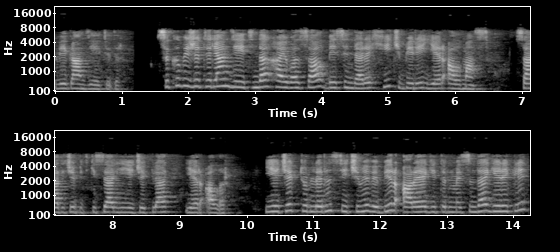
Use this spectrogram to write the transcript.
vegan diyetidir. Sıkı vejetaryen diyetinde hayvansal besinlere hiçbiri yer almaz. Sadece bitkisel yiyecekler yer alır. Yiyecek türlerin seçimi ve bir araya getirilmesinde gerekli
